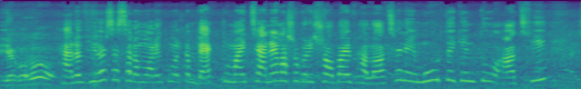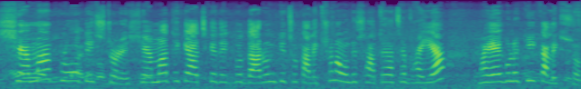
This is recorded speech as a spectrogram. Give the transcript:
ইয়ে হ্যালো ভিউয়ার্স আসসালামু আলাইকুম welcome back to my channel. আশা করি সবাই ভালো আছেন। এই মুহূর্তে কিন্তু আছি শ্যামা ক্লথ স্টোরে। শ্যামা থেকে আজকে দেখব দারুণ কিছু কালেকশন আমাদের সাথে আছে ভাইয়া। ভাইয়া এগুলো কি কালেকশন?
